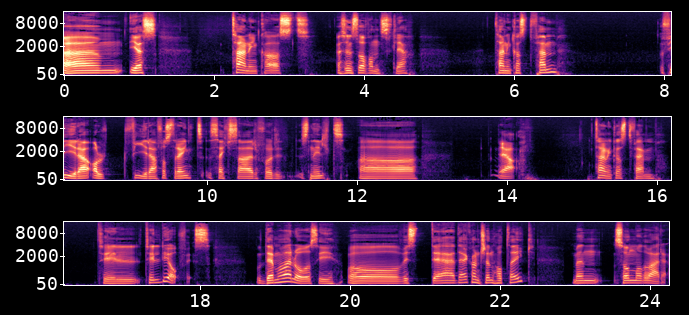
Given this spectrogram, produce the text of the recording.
Um, yes. Terningkast Jeg syns det var vanskelig, jeg. Terningkast fem. Fire er, alt, fire er for strengt. Seks er for snilt. Uh, ja. Terningkast fem til, til The Office. Det må være lov å si. Og det, det er kanskje en hot take, men sånn må det være.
